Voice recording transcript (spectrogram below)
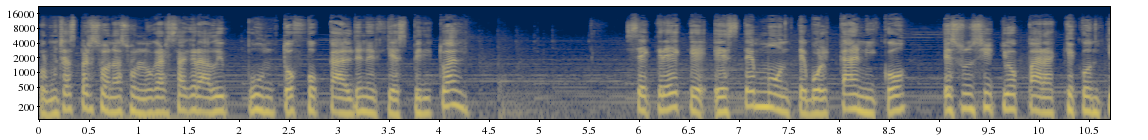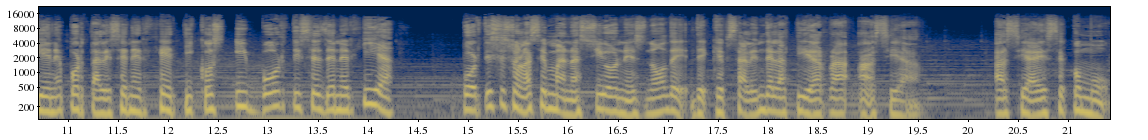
por muchas personas, un lugar sagrado y punto focal de energía espiritual. Se cree que este monte volcánico es un sitio para que contiene portales energéticos y vórtices de energía. Vórtices son las emanaciones, ¿no? De, que salen de la Tierra hacia, hacia ese como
